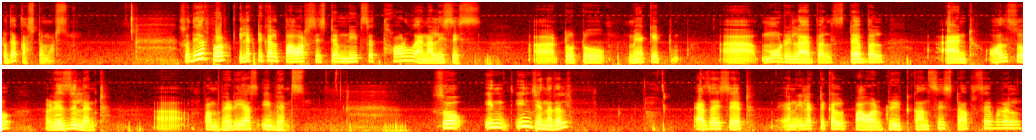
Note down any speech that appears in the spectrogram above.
to the customers. So, therefore, electrical power system needs a thorough analysis uh, to, to make it uh, more reliable, stable and also resilient uh, from various events. So, in, in general as I said an electrical power grid consists of several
